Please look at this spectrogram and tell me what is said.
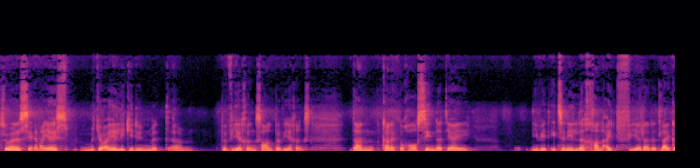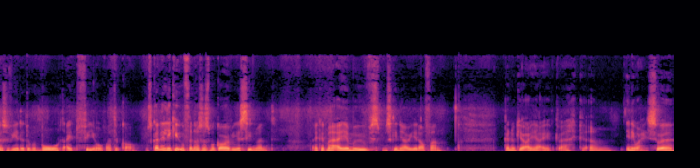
So sê net maar jy moet jou eie liedjie doen met ehm um, bewegings, handbewegings, dan kan ek nogal sien dat jy jy weet iets in die lug gaan uitvee dat dit lyk asof jy dit op 'n bord uitvee of wat ook al. Ons kan die liedjie oefen as ons mekaar weer sien want ek het my eie moves, miskien hou jy daarvan. Kan ook jou eie uitwerk. Ehm um, anyway, so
